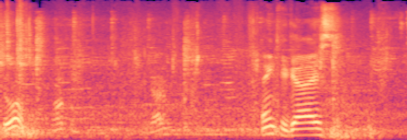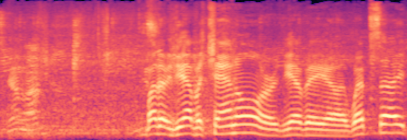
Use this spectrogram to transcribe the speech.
Cool. Welcome. You got him? Thank you, guys. Yeah, man. By the way, do you have a channel or do you have a uh, website?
